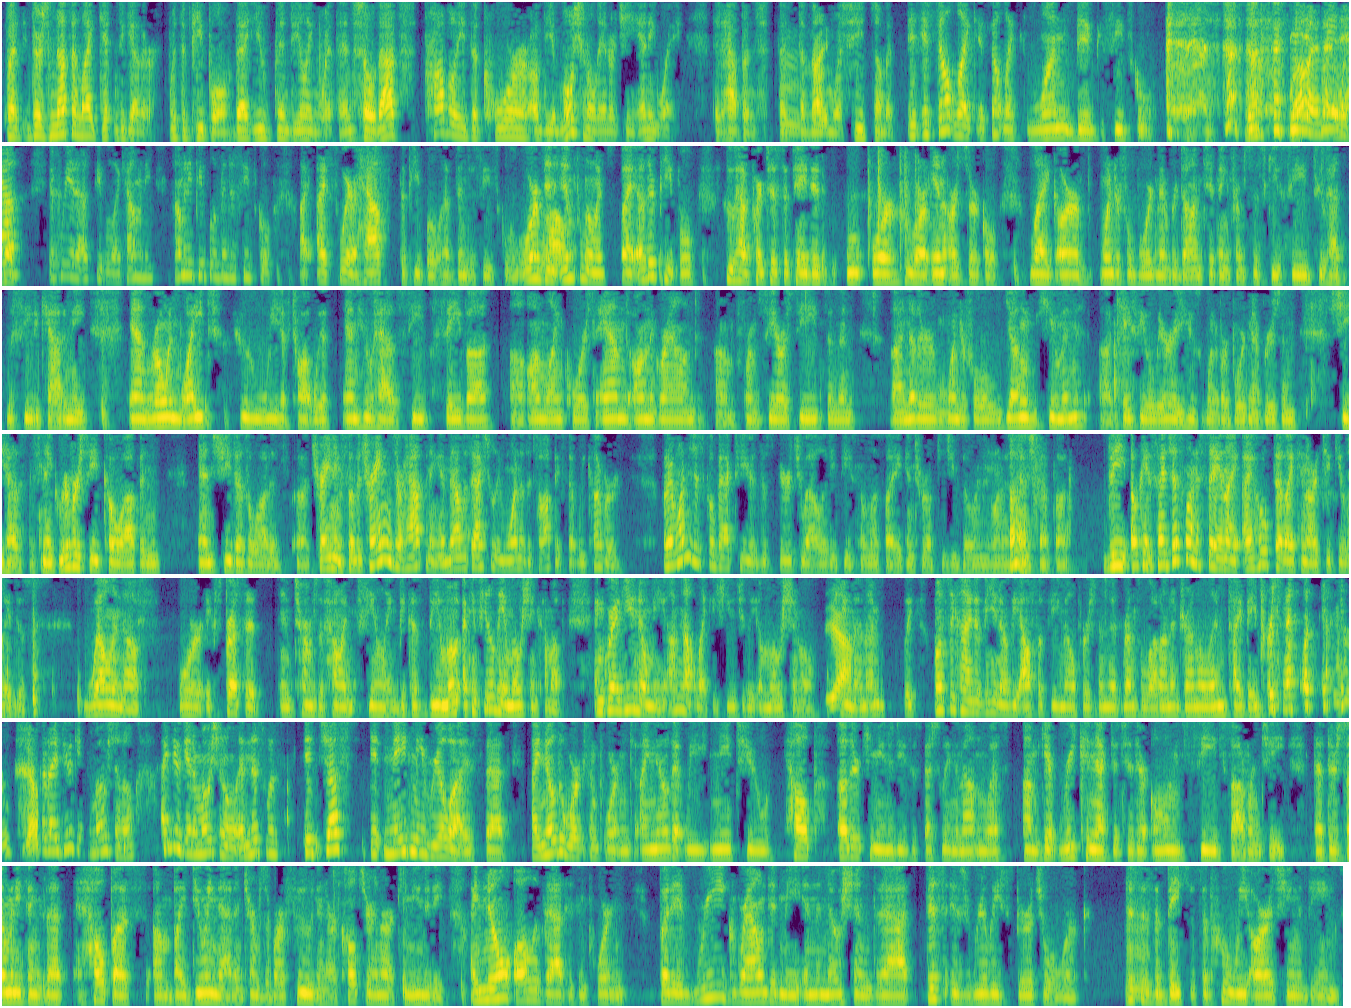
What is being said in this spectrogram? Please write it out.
But there's nothing like getting together with the people that you've been dealing with. And so that's probably the core of the emotional energy anyway that happens at mm, the Mountain right. West Seed Summit. It, it, felt like it felt like one big seed school. Well, and it was a if we had asked people like how many how many people have been to seed school, I, I swear half the people have been to seed school or been wow. influenced by other people who have participated or who are in our circle, like our wonderful board member Don Tipping from Siskiyou Seeds, who has the Seed Academy, and Rowan White, who we have taught with, and who has Seed Seva uh, online course and on the ground um, from Sierra Seeds, and then another wonderful young human, uh, Casey O'Leary, who's one of our board members, and she has the Snake River Seed Co-op, and and she does a lot of uh, training. So the trainings are happening, and that was actually one of the topics that we covered. But I want to just go back to your the spirituality piece, unless I interrupted you, Bill, and you want to oh. finish that thought. The okay, so I just want to say, and I, I hope that I can articulate this well enough or express it in terms of how I'm feeling because the emo I can feel the emotion come up. And Greg, you know me, I'm not like a hugely emotional yeah. human. I'm mostly, mostly kind of you know the alpha female person that runs a lot on adrenaline, type A personality. Mm-hmm. Yep. but I do get emotional. I do get emotional, and this was it. Just it made me realize that I know the work's important. I know that we need to help other communities, especially in the Mountain West, um, get reconnected to their own seed sovereignty. That there's so many things that help us um, by doing that in terms of our food and our culture and our community. I know all of that is important, but it regrounded me in the notion that this is really spiritual work. This is mm. the basis of who we are as human beings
